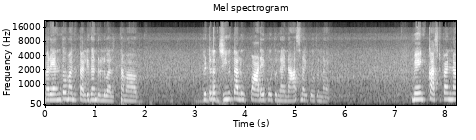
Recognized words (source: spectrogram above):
మరి ఎంతోమంది తల్లిదండ్రులు వాళ్ళు తమ బిడ్డల జీవితాలు పాడైపోతున్నాయి నాశనం అయిపోతున్నాయి. మేము కష్టపడిన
